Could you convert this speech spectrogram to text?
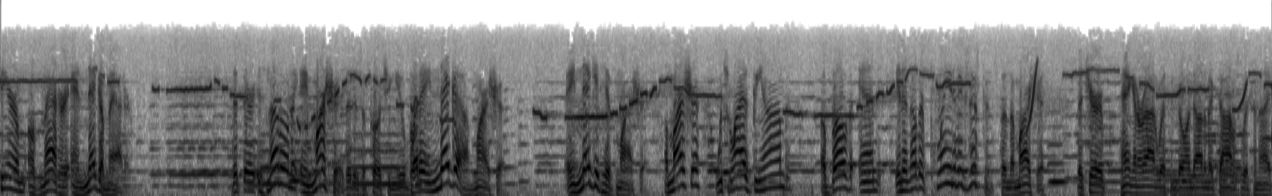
theorem of matter and nega matter, that there is not only a Marcia that is approaching you, but a nega Marcia, a negative Marcia, a Marcia which lies beyond above and in another plane of existence than the Marcia that you're hanging around with and going down to McDonald's with tonight,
